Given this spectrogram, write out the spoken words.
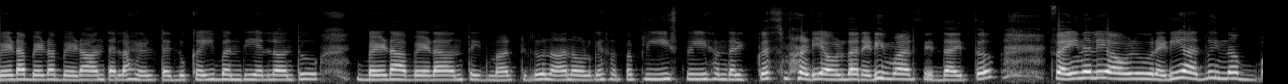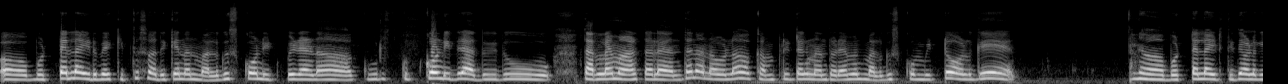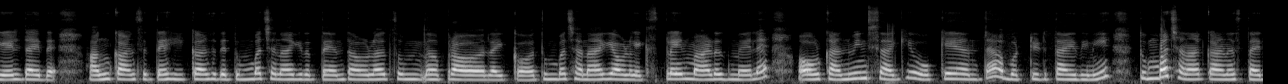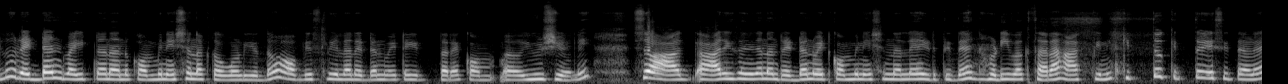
ಬೇಡ ಬೇಡ ಬೇಡ ಅಂತೆಲ್ಲ ಹೇಳ್ತಾ ಇದ್ಲು. ಕೈ ಬಂದು ಎಲ್ಲ ಅಂತೂ ಬೇಡ ಬೇಡ ಅಂತ ಇದು ಮಾಡ್ತಿದ್ಲು. ನಾನು ಅವಳಿಗೆ ಸ್ವಲ್ಪ ಪ್ಲೀಸ್ ಪ್ಲೀಸ್ ಅಂತ ರಿಕ್ವೆಸ್ಟ್ ಮಾಡಿ ಅವಳನ್ನ ರೆಡಿ ಮಾಡಿಸಿದ್ದಾಯಿತು. ಫೈನಲಿ ಅವಳು ರೆಡಿ ಆದ್ಲು. ಇನ್ನು ಬೊಟ್ಟೆಲ್ಲ ಇಡಬೇಕಿತ್ತು. ಸೊ ಅದಕ್ಕೆ ನಾನು ಮಲಗಿಸ್ಕೊಂಡು ಇಟ್ಬಿಡೋಣ. ಕೂರ್ಸ್, ಕುತ್ಕೊಂಡಿದ್ರೆ ಅದು ಇದು ತರಲೆ ಮಾಡ್ತಾಳೆ ಅಂತ ನಾನು ಅವಳನ್ನ ಕಂಪ್ಲೀಟಾಗಿ ನಾನು ತೊಡೆ ಮೇಲೆ ಮಲಗಿಸ್ಕೊಂಡ್ಬಿಟ್ಟು ಅವಳಿಗೆ ಬೊಟ್ಟೆಲ್ಲ ಇಡ್ತಿದ್ದೆ, ಅವಳಿಗೆ ಹೇಳ್ತಾ ಇದ್ದೆ, ಹಂಗೆ ಕಾಣಿಸುತ್ತೆ, ಹೀಗೆ ಕಾಣಿಸುತ್ತೆ, ತುಂಬ ಚೆನ್ನಾಗಿರುತ್ತೆ ಅಂತ ಅವಳ ಸುಮ್ ಪ್ರಾ ಲೈಕ್ ತುಂಬ ಚೆನ್ನಾಗಿ ಅವಳಿಗೆ ಎಕ್ಸ್ಪ್ಲೈನ್ ಮಾಡಿದ್ಮೇಲೆ ಅವಳು ಕನ್ವಿನ್ಸ್ ಆಗಿ, ಓಕೆ ಅಂತ ಬೊಟ್ಟಿಡ್ತಾ ಇದ್ದೀನಿ. ತುಂಬ ಚೆನ್ನಾಗಿ ಕಾಣಿಸ್ತಾ ಇದ್ಲು. ರೆಡ್ ಆ್ಯಂಡ್ ವೈಟ್ನ ನಾನು ಕಾಂಬಿನೇಷನಾಗಿ ತೊಗೊಂಡಿದ್ದು. ಆಬ್ವಿಯಸ್ಲಿ ಎಲ್ಲ ರೆಡ್ ಆ್ಯಂಡ್ ವೈಟೇ ಇಡ್ತಾರೆ ಕಾಮ್ ಯೂಶ್ವಲಿ ಸೊ ಆ ಆ ರೀಸನಿಂದ ನಾನು ರೆಡ್ ಆ್ಯಂಡ್ ವೈಟ್ ಕಾಂಬಿನೇಷನಲ್ಲೇ ಇಡ್ತಿದ್ದೆ. ನೋಡಿ ಇವಾಗ ಸರ ಹಾಕ್ತೀನಿ. ಕಿತ್ತು ಕಿತ್ತು ಎಸಿತಾಳೆ.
